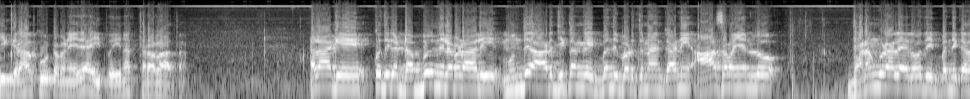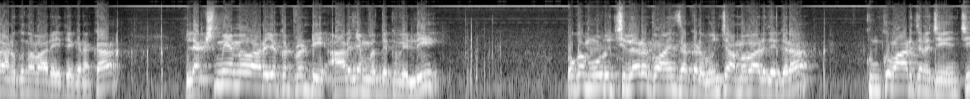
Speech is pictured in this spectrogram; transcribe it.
ఈ గ్రహకూటం అనేది అయిపోయిన తర్వాత. అలాగే కొద్దిగా డబ్బులు నిలబడాలి. ముందే ఆర్థికంగా ఇబ్బంది పడుతున్నాం కానీ ఆ సమయంలో ధనం కూడా లేకపోతే ఇబ్బంది కదా అనుకున్న వారైతే కనుక లక్ష్మీ అమ్మవారి యొక్కటువంటి ఆలయం వద్దకు వెళ్ళి ఒక మూడు చిల్లర కాయిన్స్ అక్కడ ఉంచి అమ్మవారి దగ్గర కుంకుమార్చన చేయించి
